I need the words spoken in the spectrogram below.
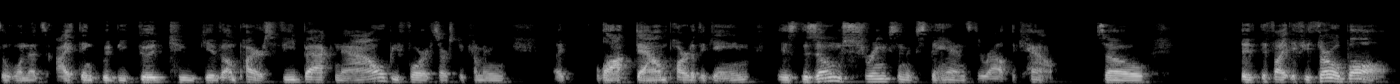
the one that's I think would be good to give umpires feedback now before it starts becoming locked down part of the game is the zone shrinks and expands throughout the count. So if, if I if you throw a ball,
